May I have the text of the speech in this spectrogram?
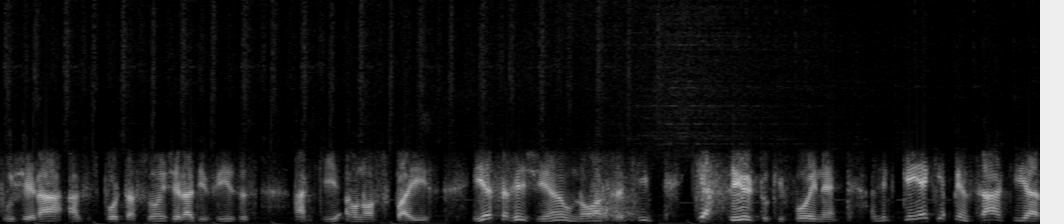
por gerar as exportações, gerar divisas aqui ao nosso país. E essa região nossa aqui, que acerto que foi, né? A gente, quem é que ia pensar que ia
